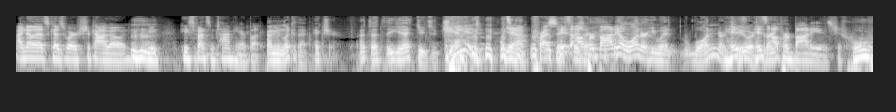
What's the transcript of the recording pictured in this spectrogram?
i know that's because we're chicago and Mm-hmm. he, he spent some time here but I mean, look at that picture. That, that, that dude's a jack. is- That's yeah. an impressive. His physique. upper body- No wonder he went one or his, two or his three. upper body is just whew.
